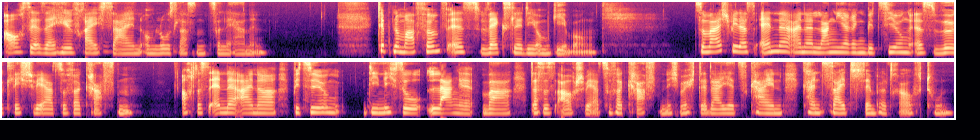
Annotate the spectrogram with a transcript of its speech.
auch sehr, sehr hilfreich sein, um loslassen zu lernen. Tipp Nummer 5 ist, wechsle die Umgebung. Zum Beispiel das Ende einer langjährigen Beziehung ist wirklich schwer zu verkraften. Auch das Ende einer Beziehung, die nicht so lange war, das ist auch schwer zu verkraften. Ich möchte da jetzt kein, kein Zeitstempel drauf tun.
